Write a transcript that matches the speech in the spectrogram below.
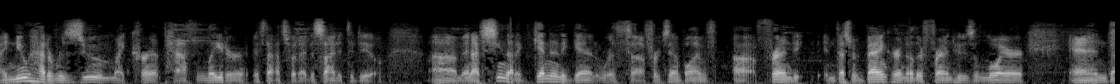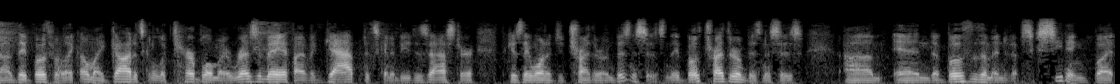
I knew how to resume my current path later if that's what I decided to do. Um, and I've seen that again and again with, uh, for example, I have a friend, investment banker, another friend who's a lawyer, and uh, they both were like, "Oh my God, it's going to look terrible on my resume. If I have a gap, it's going to be a disaster." Because they wanted to try their own businesses, and they both tried their own businesses, um, and uh, both of them ended up succeeding. But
